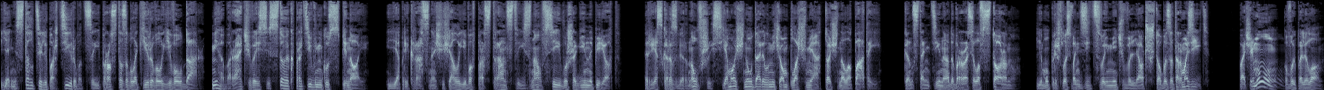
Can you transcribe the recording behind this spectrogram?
Я не стал телепортироваться и просто заблокировал его удар, не оборачиваясь и стоя к противнику спиной. Я прекрасно ощущал его в пространстве и знал все его шаги наперед. Резко развернувшись, я мощно ударил мечом плашмя, точно лопатой. Константина отбросила в сторону. Ему пришлось вонзить свой меч в лед, чтобы затормозить. «Почему?» — выпалил он.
